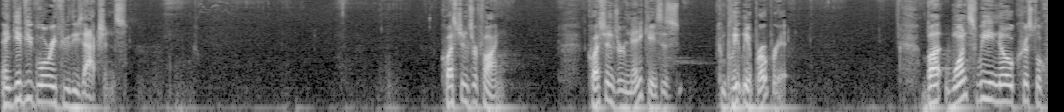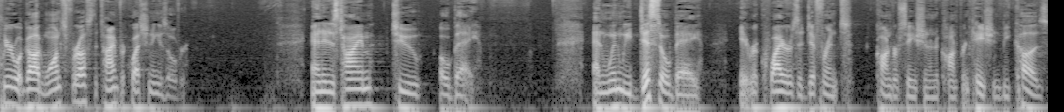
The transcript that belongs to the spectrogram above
and give you glory through these actions. Questions are fine. Questions are, in many cases, completely appropriate. But once we know crystal clear what God wants for us, the time for questioning is over. And it is time to obey. And when we disobey, it requires a different conversation and a confrontation because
